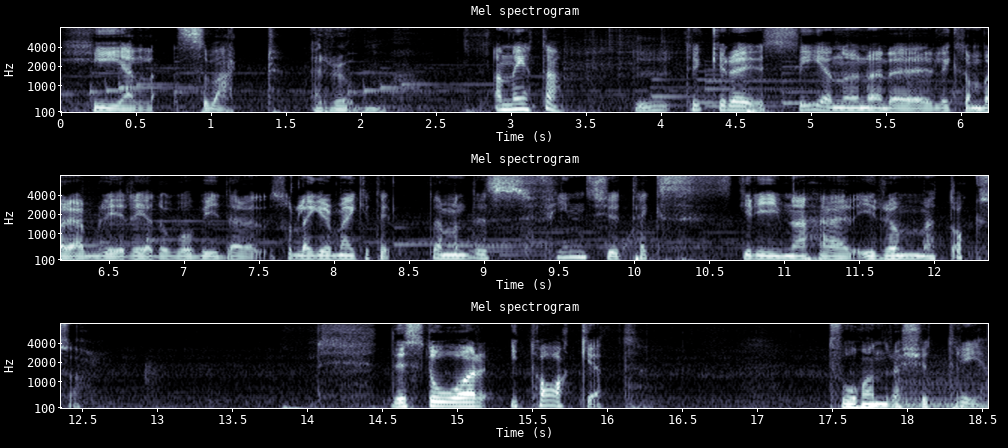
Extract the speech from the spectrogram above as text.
helsvart rum. Aneta, du tycker dig se nu när det liksom börjar bli redo att gå vidare så lägger du märke till. Ja, men det finns ju text skrivna här i rummet också. Det står i taket 223.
